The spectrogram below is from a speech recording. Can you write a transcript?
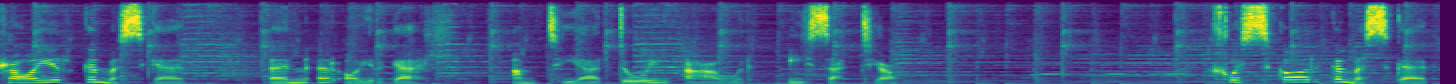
Rhoi'r gymysgedd yn yr oergell am tua 2 awr i setio. Chwisgo'r gymysgedd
